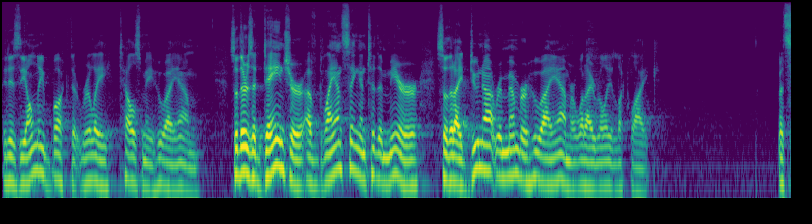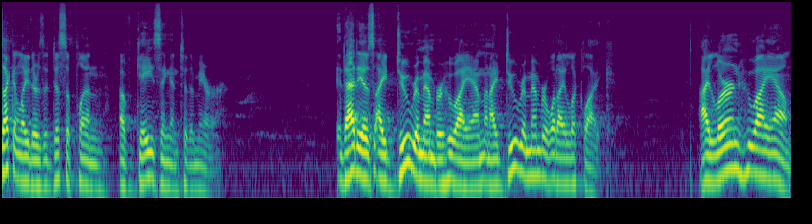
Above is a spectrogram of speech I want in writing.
It is the only book that really tells me who I am. So there's a danger of glancing into the mirror so that I do not remember who I am or what I really look like. But secondly, there's a discipline of gazing into the mirror. That is, I do remember who I am and I do remember what I look like. I learn who I am.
